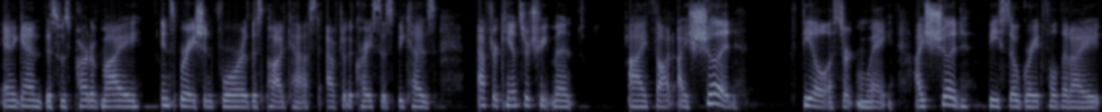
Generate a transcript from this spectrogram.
And again, this was part of my inspiration for this podcast after the crisis because after cancer treatment, I thought I should feel a certain way. I should be so grateful that I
